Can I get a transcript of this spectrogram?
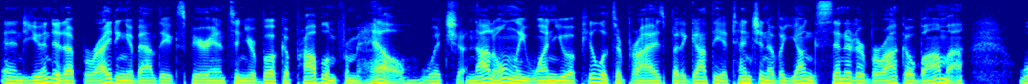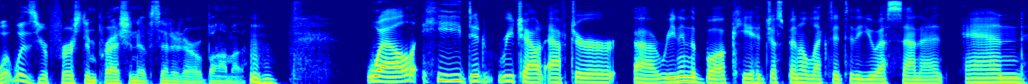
And you ended up writing about the experience in your book, A Problem from Hell, which not only won you a Pulitzer Prize, but it got the attention of a young Senator Barack Obama. What was your first impression of Senator Obama? Mm -hmm. Well, he did reach out after uh, reading the book. He had just been elected to the U.S. Senate, and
